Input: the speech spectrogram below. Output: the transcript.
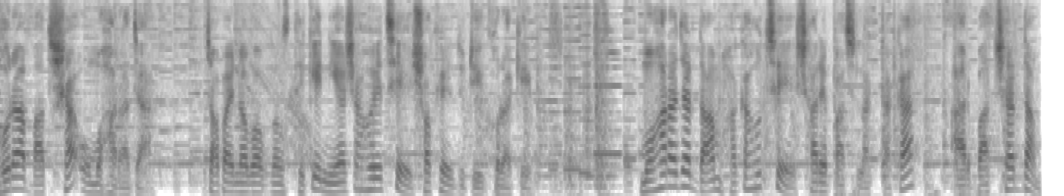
ঘোড়া, বাদশাহ ও মহারাজা। চাপাই নবাবগঞ্জ থেকে নিয়ে আসা হয়েছে শখের দুটি ঘোড়াকে। মহারাজার দাম হাঁকা হচ্ছে সাড়ে পাঁচ লাখ টাকা আর বাদশার দাম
